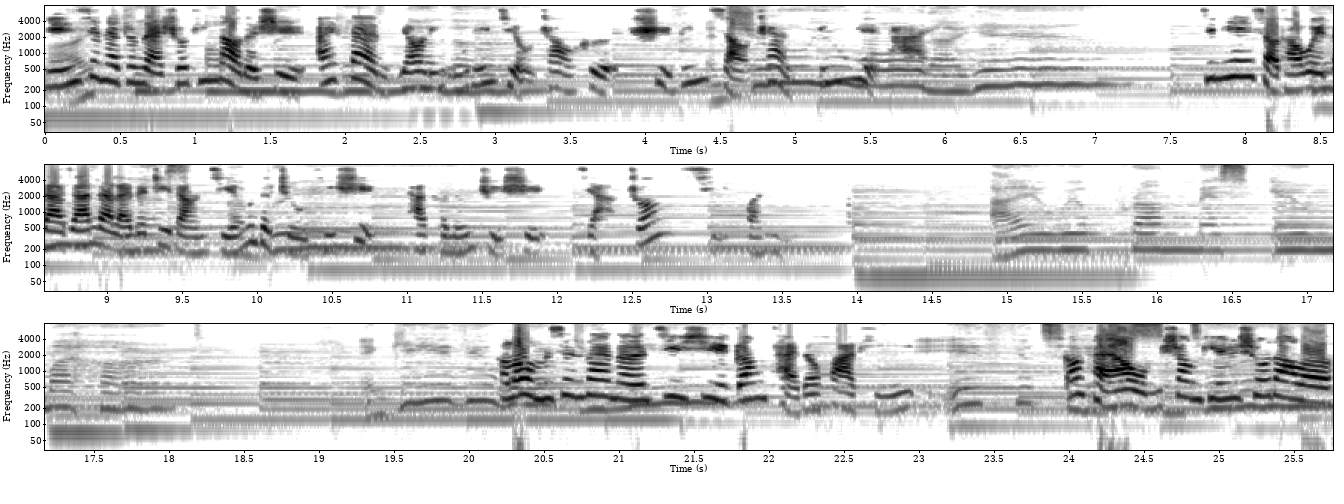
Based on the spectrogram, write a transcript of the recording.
您现在正在收听到的是 FM 幺零五点九兆赫士兵小站音乐台。今天小桃为大家带来的这档节目的主题是：他可能只是假装喜欢你。好了，我们现在呢继续刚才的话题。刚才啊，我们上篇说到了。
